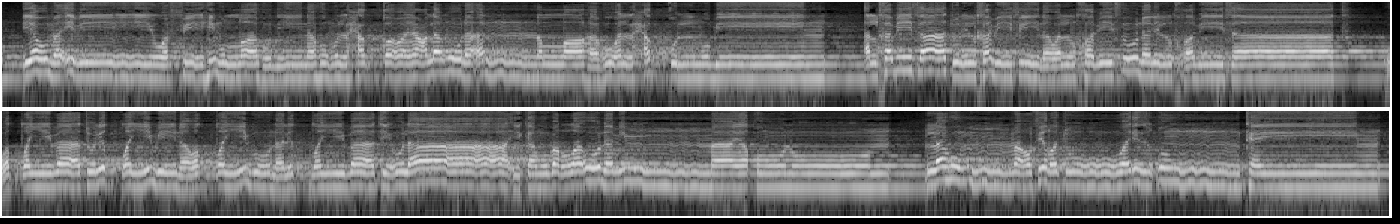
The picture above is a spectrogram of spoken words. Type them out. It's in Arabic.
يومئذ يوفيهم الله دينهم الحق ويعلمون أن الله هو الحق المبين. الخبيثات للخبيثين والخبيثون للخبيثات. والطيبات للطيبين والطيبون للطيبات أولئك مبرؤون مما يقولون لهم مغفرة ورزق كريم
